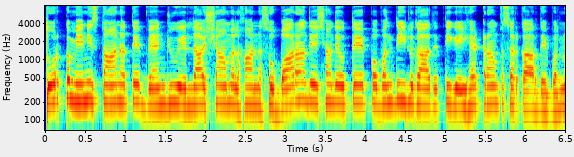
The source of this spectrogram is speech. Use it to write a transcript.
ਤੁਰਕਮੇਨਿਸਤਾਨ ਅਤੇ ਵੈਨਜ਼ੂਏਲਾ ਸ਼ਾਮਲ ਹਨ। ਸੋ 12 ਦੇਸ਼ਾਂ ਦੇ ਉੱਤੇ ਪਾਬੰਦੀ ਲਗਾ ਦਿੱਤੀ ਗਈ ਹੈ ਟਰੰਪ ਸਰਕਾਰ ਦੇ ਵੱਲੋਂ।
